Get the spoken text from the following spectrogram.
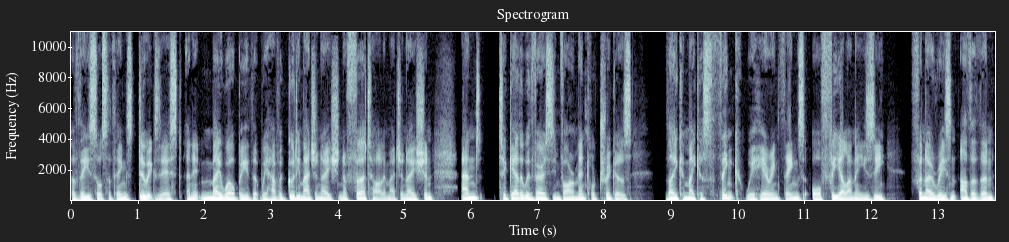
of these sorts of things do exist, and it may well be that we have a good imagination, a fertile imagination, and together with various environmental triggers, they can make us think we're hearing things or feel uneasy for no reason other than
